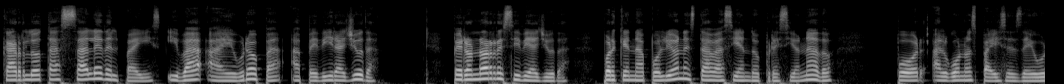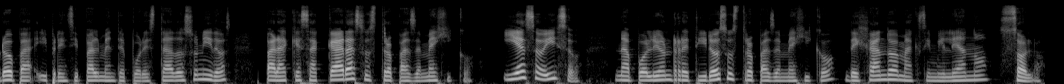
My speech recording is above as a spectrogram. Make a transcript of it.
Carlota sale del país y va a Europa a pedir ayuda. Pero no recibe ayuda, porque Napoleón estaba siendo presionado por algunos países de Europa y principalmente por Estados Unidos para que sacara sus tropas de México. Y eso hizo. Napoleón retiró sus tropas de México, dejando a Maximiliano solo.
